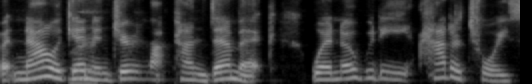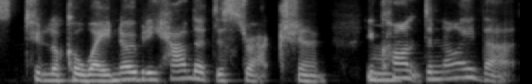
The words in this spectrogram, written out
But now, again, right. and during that pandemic, where nobody had a choice to look away, nobody had a distraction, you mm. can't deny that.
